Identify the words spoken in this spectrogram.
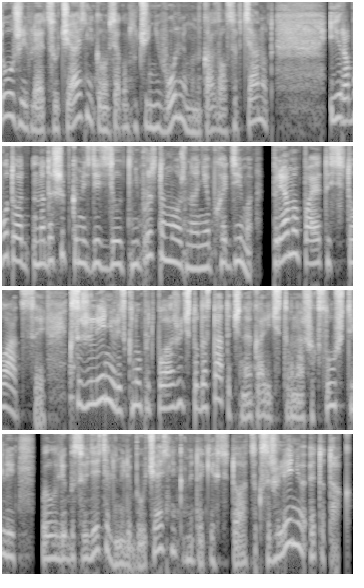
тоже является участником, во всяком случае невольным, он оказался в тянут. И работу над ошибками здесь сделать не просто можно, а необходимо. Прямо по этой ситуации. К сожалению, рискну предположить, что достаточное количество наших слушателей было либо свидетелями, либо участниками таких ситуаций. К сожалению, это так.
